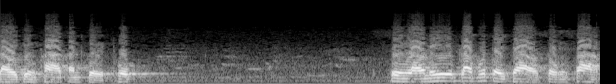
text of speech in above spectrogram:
เราจึงพากันเกิดทุกข์สิ่งเหล่านี้พระพุทธเจ้าทรงทราบ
